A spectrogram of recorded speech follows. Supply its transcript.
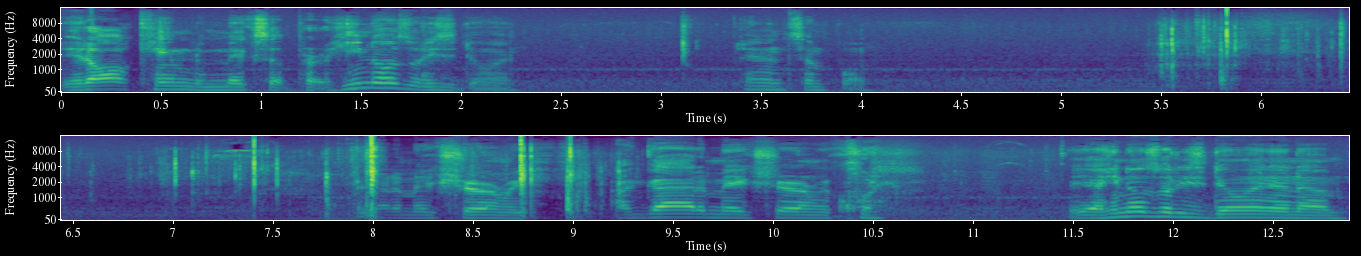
It all came to mix up. Per- he knows what He's doing. Plain and simple. I gotta make sure I'm. I gotta make sure I'm recording. yeah, he knows what he's doing, and um.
